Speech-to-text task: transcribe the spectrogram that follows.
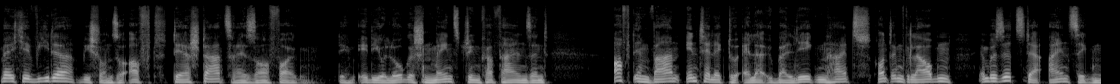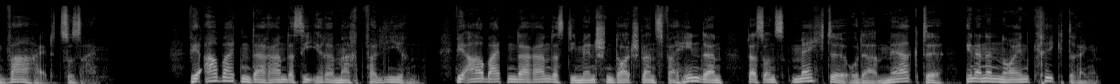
welche wieder, wie schon so oft, der Staatsräson folgen, dem ideologischen Mainstream verfallen sind, oft im Wahn intellektueller Überlegenheit und im Glauben, im Besitz der einzigen Wahrheit zu sein. Wir arbeiten daran, dass sie ihre Macht verlieren. Wir arbeiten daran, dass die Menschen Deutschlands verhindern, dass uns Mächte oder Märkte in einen neuen Krieg drängen.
